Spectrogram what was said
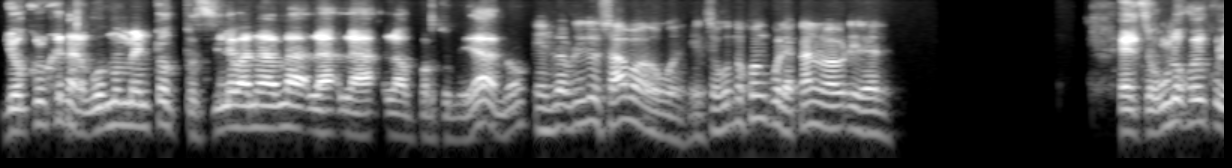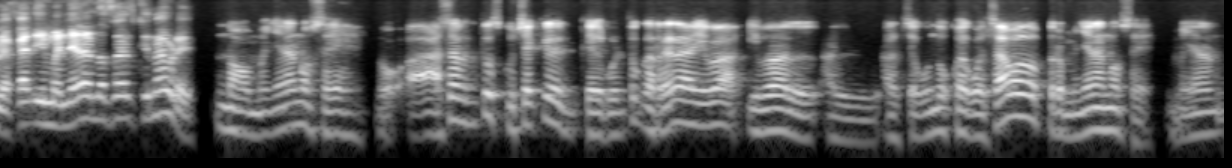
yo creo que en algún momento, pues sí le van a dar la, la, la, la oportunidad, ¿no? Él va a abrir el sábado, güey, el segundo juego en Culiacán lo va a abrir él. El segundo juego en Culiacán. ¿Y mañana no sabes quién abre? No, mañana no sé. Hace rato escuché que, que el Huerto Carrera iba, iba al, al, al, segundo juego el sábado, pero mañana no sé. Mañana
